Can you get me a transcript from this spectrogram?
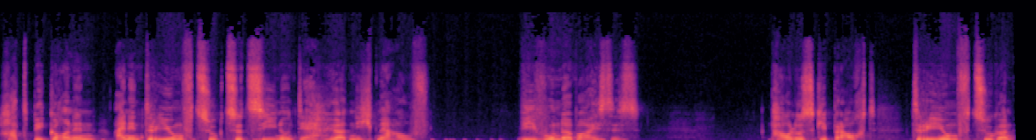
hat begonnen, einen Triumphzug zu ziehen und der hört nicht mehr auf. Wie wunderbar ist es. Paulus gebraucht Triumphzug an,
